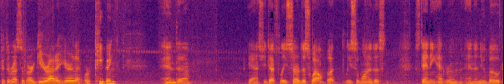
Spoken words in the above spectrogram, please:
get the rest of our gear out of here that we're keeping. And uh, yeah, she definitely served us well. But Lisa wanted this standing headroom and the new boat.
